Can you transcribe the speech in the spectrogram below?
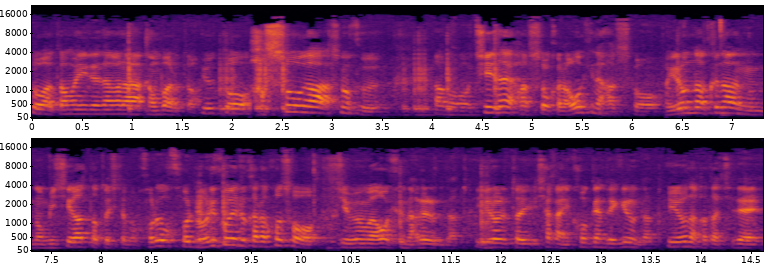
像を頭に入れながら頑張るというと発想がすごくあの小さい発想から大きな発想いろんな苦難の道があったとしてもこれをこれ乗り越えるからこそ自分は大きくなれるんだといろいろと社会に貢献できるんだというような形で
